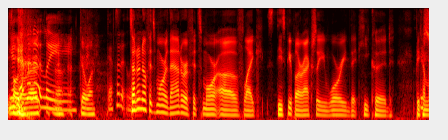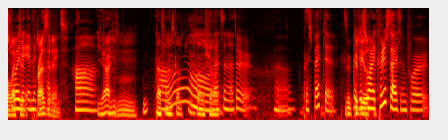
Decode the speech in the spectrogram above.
Yeah, photo, right? definitely. Yeah. Good one. Definitely. So I don't know if it's more of that or if it's more of like these people are actually worried that he could become Destroy the elected image president. Ah. Yeah, he's Mm. definitely he's got, he's got a Oh, shot. that's another uh, perspective. So it They just be, want to criticize him for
